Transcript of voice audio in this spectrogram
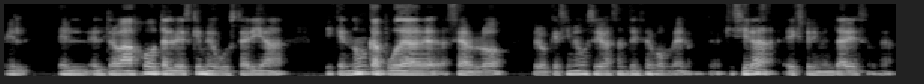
el, el, el, trabajo tal vez que me gustaría y que nunca pude hacerlo, pero que sí me gustaría bastante ser bombero, o sea, quisiera experimentar eso, o sea,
